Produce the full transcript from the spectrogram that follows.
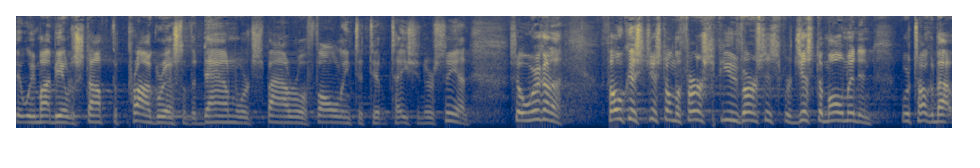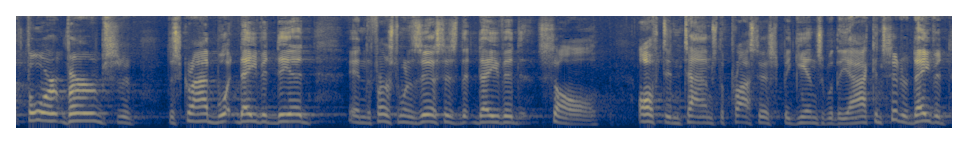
that we might be able to stop the progress of the downward spiral of falling to temptation or sin. So we're going to focus just on the first few verses for just a moment, and we'll talk about four verbs to describe what David did. And the first one is this is that David saw. Oftentimes the process begins with the eye. Consider David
